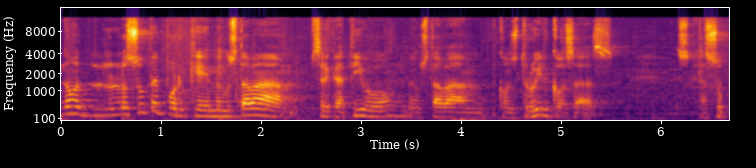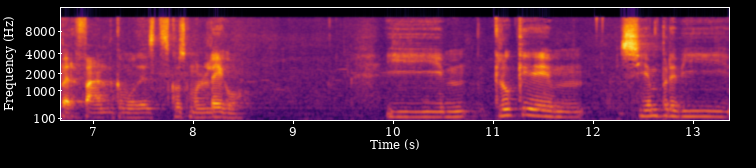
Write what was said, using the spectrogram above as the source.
No, lo supe porque me gustaba ser creativo, me gustaba construir cosas. Era súper fan como de estas cosas como Lego. Y creo que siempre vi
